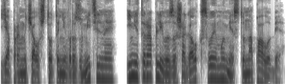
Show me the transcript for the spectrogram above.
Я промычал что-то невразумительное и неторопливо зашагал к своему месту на палубе.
